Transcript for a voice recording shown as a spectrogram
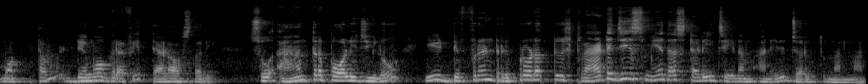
మొత్తం డెమోగ్రఫీ తేడా వస్తుంది. సో ఆంథ్రపాలజీలో ఈ డిఫరెంట్ రిప్రొడక్టివ్ స్ట్రాటజీస్ మీద స్టడీ చేయడం అనేది జరుగుతుందన్నమాట.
